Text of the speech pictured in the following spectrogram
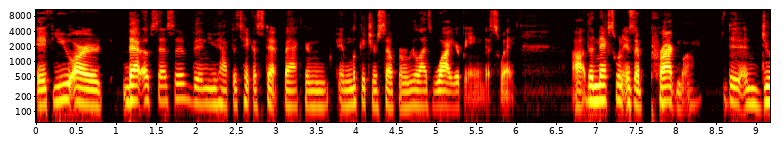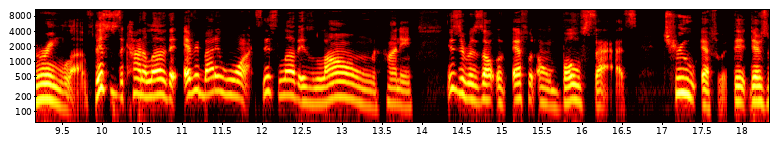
If you are that obsessive, then you have to take a step back and, and look at yourself and realize why you're being this way. Uh, the next one is a pragma, the enduring love. This is the kind of love that everybody wants. This love is long, honey. This is a result of effort on both sides. True effort. There's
